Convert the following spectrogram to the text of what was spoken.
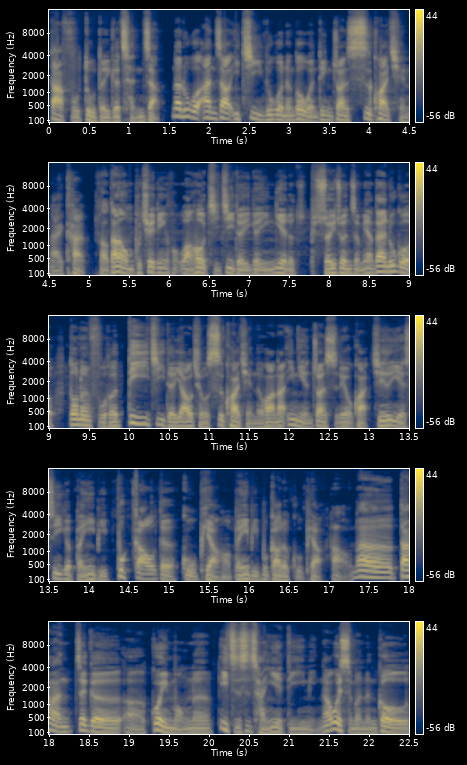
大幅度的一个成长。那如果按照一季如果能够稳定赚四块钱来看，好，当然我们不确定往后几季的一个营业的水准怎么样，但如果都能符合第一季的要求四块钱的话，那一年赚十六块，其实也是一个本益比不高的股票哈，本益比不高的股票。好，那当然这个呃贵盟呢一直是产业第一名，那为什么能够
